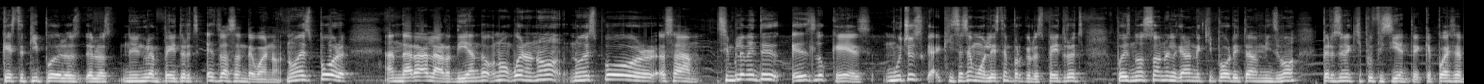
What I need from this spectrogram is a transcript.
que este equipo de los, de los New England Patriots es bastante bueno. No es por andar alardeando, no, bueno, no, no es por, o sea, simplemente es lo que es. Muchos quizás se molesten porque los Patriots pues no son el gran equipo ahorita mismo, pero es un equipo eficiente que puede ser,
